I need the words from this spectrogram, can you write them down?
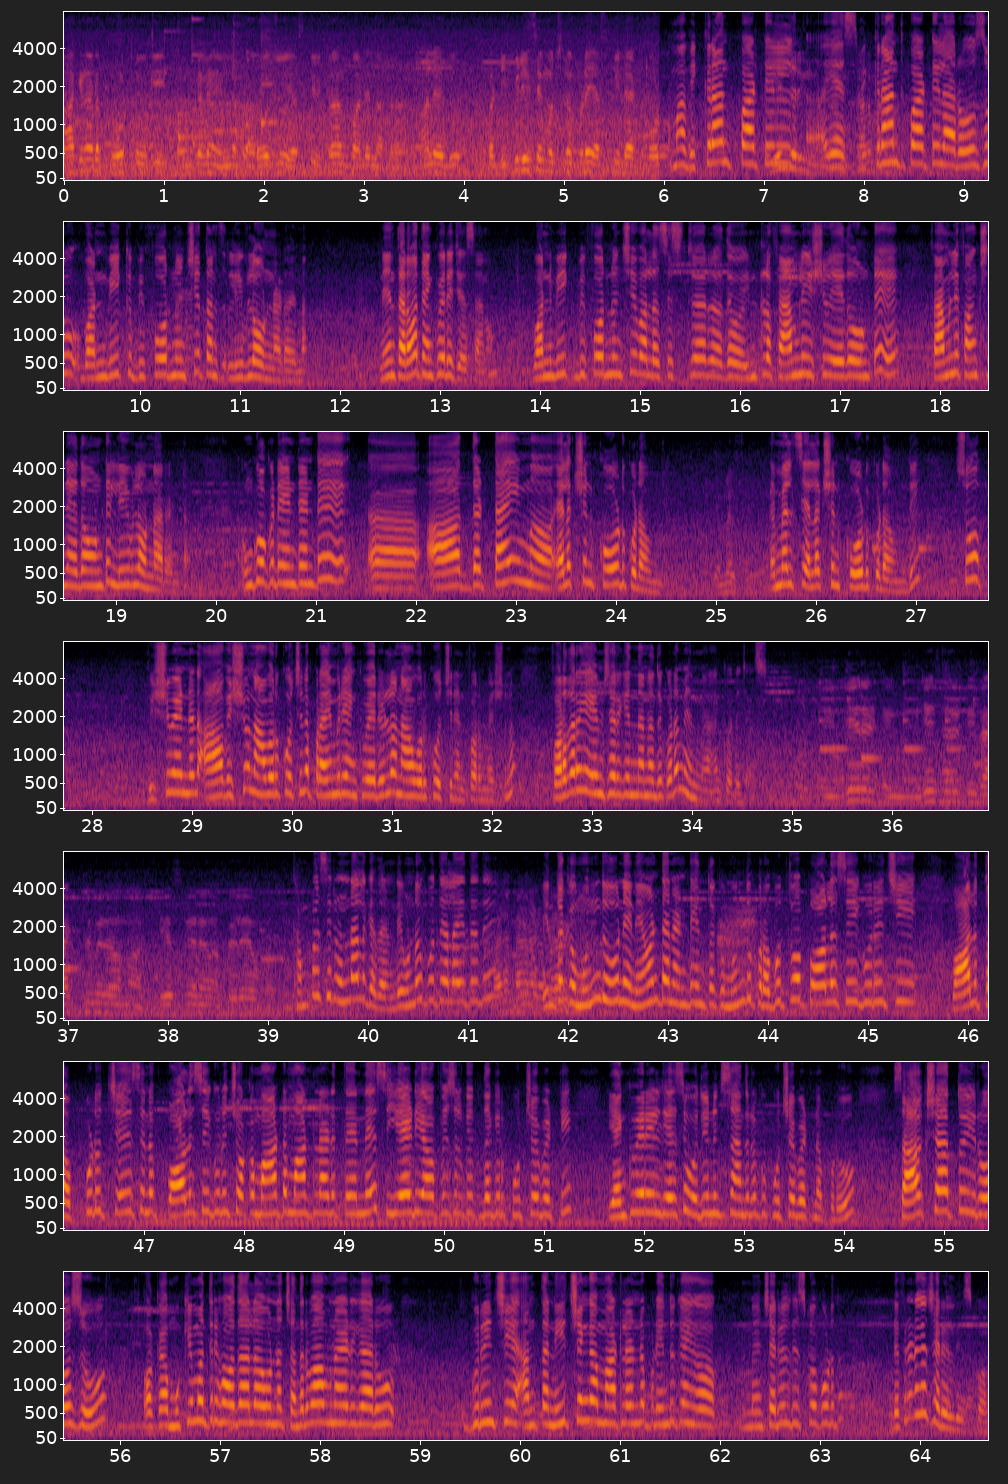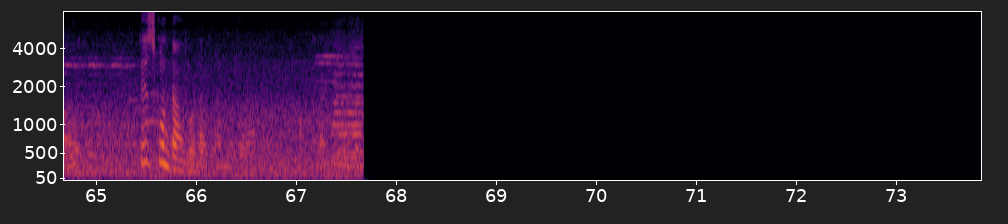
కాకినాడ కోర్టుకి పవన్ కళ్యాణ్ వెళ్ళినప్పుడు ఆ రోజు ఎస్పీ విక్రాంత్ పాటిల్ అక్కడ రాలేదు. డిప్యూటీ సీఎం వచ్చినప్పుడే ఎస్పీ లేకపోవడం మా విక్రాంత్ పాటిల్? ఎస్ విక్రాంత్ పాటిల్ ఆ రోజు వన్ వీక్ బిఫోర్ నుంచి తను లీవ్లో ఉన్నాడు ఆయన. నేను తర్వాత ఎంక్వైరీ చేశాను. వన్ వీక్ బిఫోర్ నుంచి వాళ్ళ సిస్టర్ అదో ఇంట్లో ఫ్యామిలీ ఇష్యూ ఏదో ఉంటే ఫ్యామిలీ ఫంక్షన్ ఏదో ఉంటే లీవ్లో ఉన్నారంట. ఇంకొకటి ఏంటంటే ఆ ద టైమ్ ఎలక్షన్ కోడ్ కూడా ఉంది. ఎమ్మెల్సీ ఎలక్షన్ కోడ్ కూడా ఉంది. సో విషయం ఏంటంటే ఆ విషయం నా వరకు వచ్చిన ప్రైమరీ ఎంక్వైరీలో నా వరకు వచ్చిన ఇన్ఫర్మేషన్ ఫర్దర్గా ఏం జరిగింది అన్నది కూడా మేము ఎంక్వైరీ చేస్తాం? కంపల్సరీ ఉండాలి కదండి. ఉండకపోతే ఎలా అవుతుంది? ఇంతకు ముందు నేను ఏమంటానంటే ఇంతకు ముందు ప్రభుత్వ పాలసీ గురించి వాళ్ళు తప్పుడు చేసిన పాలసీ గురించి ఒక మాట మాట్లాడితేనే సిఐడి ఆఫీసుల దగ్గర కూర్చోబెట్టి ఎంక్వైరీలు చేసి ఉదయం నుంచి సాయంత్రం కూర్చోబెట్టినప్పుడు సాక్షాత్తు ఈరోజు ఒక ముఖ్యమంత్రి హోదాలో ఉన్న చంద్రబాబు నాయుడు గారు గురించి అంత నీచంగా మాట్లాడినప్పుడు ఎందుకు మేము చర్యలు తీసుకోకూడదు? డెఫినెట్గా చర్యలు తీసుకోవాలి. తీసుకుంటాం కూడా.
